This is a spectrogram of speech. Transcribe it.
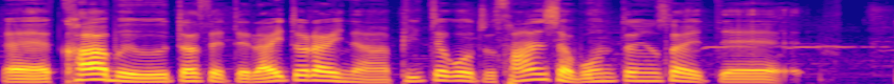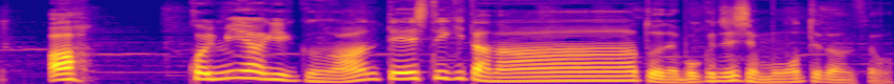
えー、カーブ打たせてライトライナー、ピッチャーゴロと三者凡退に抑えて、あこれ宮城くん安定してきたなーとね、僕自身も思ってたんですよ。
